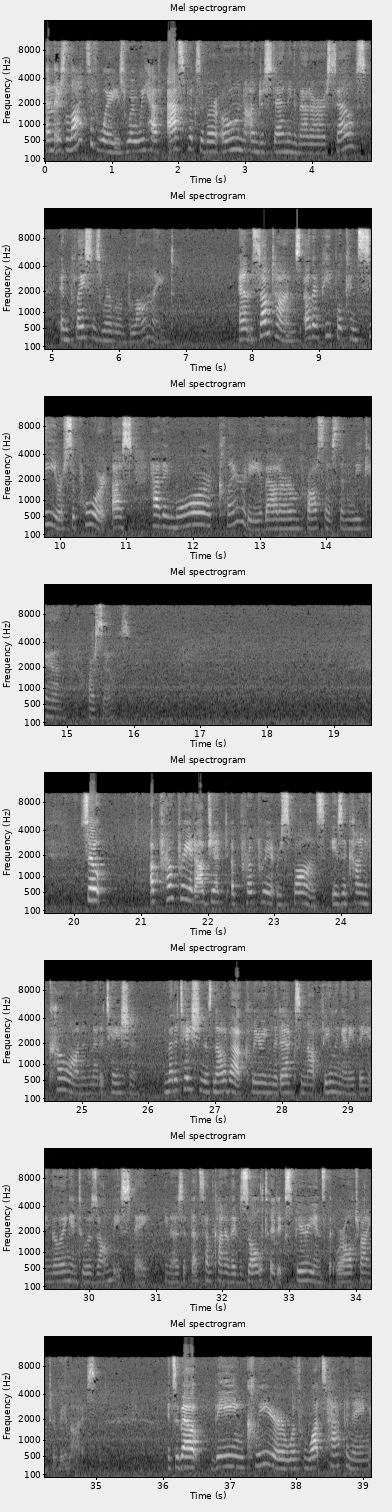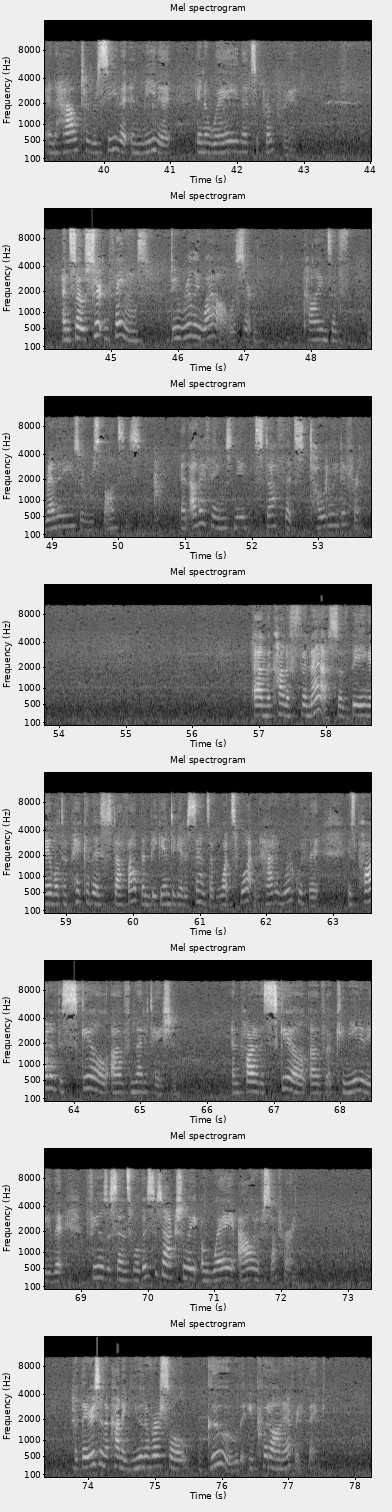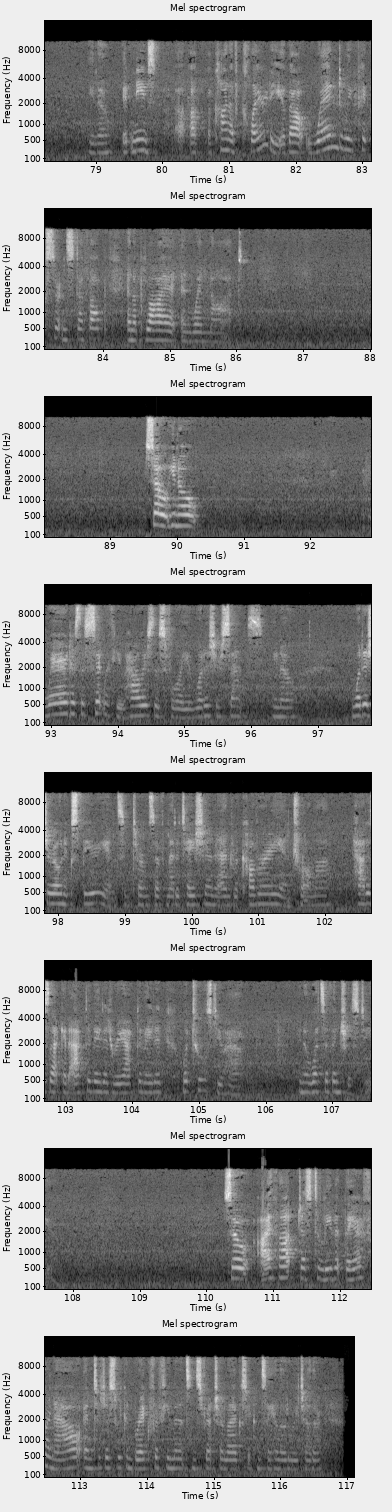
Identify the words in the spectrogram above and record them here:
And there's lots of ways where we have aspects of our own understanding about ourselves in places where we're blind. And sometimes other people can see or support us having more clarity about our own process than we can ourselves. So, appropriate object, appropriate response is a kind of koan in meditation. Meditation is not about clearing the decks and not feeling anything and going into a zombie state, you know, as if that's some kind of exalted experience that we're all trying to realize. It's about being clear with what's happening and how to receive it and meet it in a way that's appropriate. And so certain things do really well with certain kinds of remedies or responses. And other things need stuff that's totally different. And the kind of finesse of being able to pick this stuff up and begin to get a sense of what's what and how to work with it is part of the skill of meditation and part of the skill of a community that feels a sense, well, this is actually a way out of suffering. But there isn't a kind of universal goo that you put on everything. You know, it needs a, a, a, kind of clarity about when do we pick certain stuff up and apply it and when not. So, you know, where does this sit with you? How is this for you? What is your sense? You know, what is your own experience in terms of meditation and recovery and trauma? How does that get activated, reactivated? What tools do you have? You know, what's of interest to you? So I thought just to leave it there for now and to just we can break for a few minutes and stretch our legs. You can say hello to each other.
